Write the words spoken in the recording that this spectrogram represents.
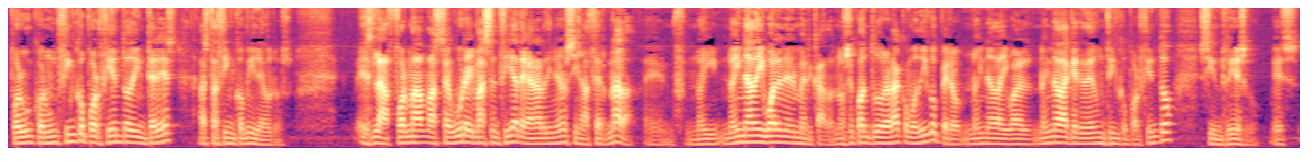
por un, con un 5% de interés hasta 5.000 euros es la forma más segura y más sencilla de ganar dinero sin hacer nada. Eh, no, hay, no, hay, nada igual en el mercado. No sé cuánto durará, como digo, pero no hay nada igual, no hay nada que te dé un 5% sin riesgo. Es,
